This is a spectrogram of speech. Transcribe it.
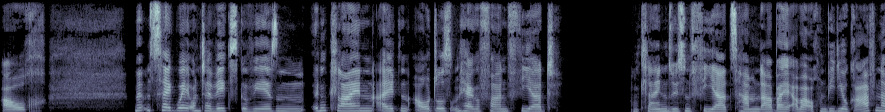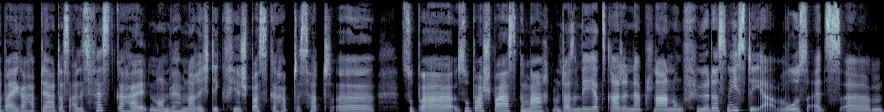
auch mit dem Segway unterwegs gewesen, in kleinen alten Autos umhergefahren, Fiat kleinen süßen Fiat, haben dabei aber auch einen Videografen dabei gehabt, der hat das alles festgehalten und wir haben da richtig viel Spaß gehabt. Das hat äh, super, super Spaß gemacht und da sind wir jetzt gerade in der Planung für das nächste Jahr, wo es als ähm,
